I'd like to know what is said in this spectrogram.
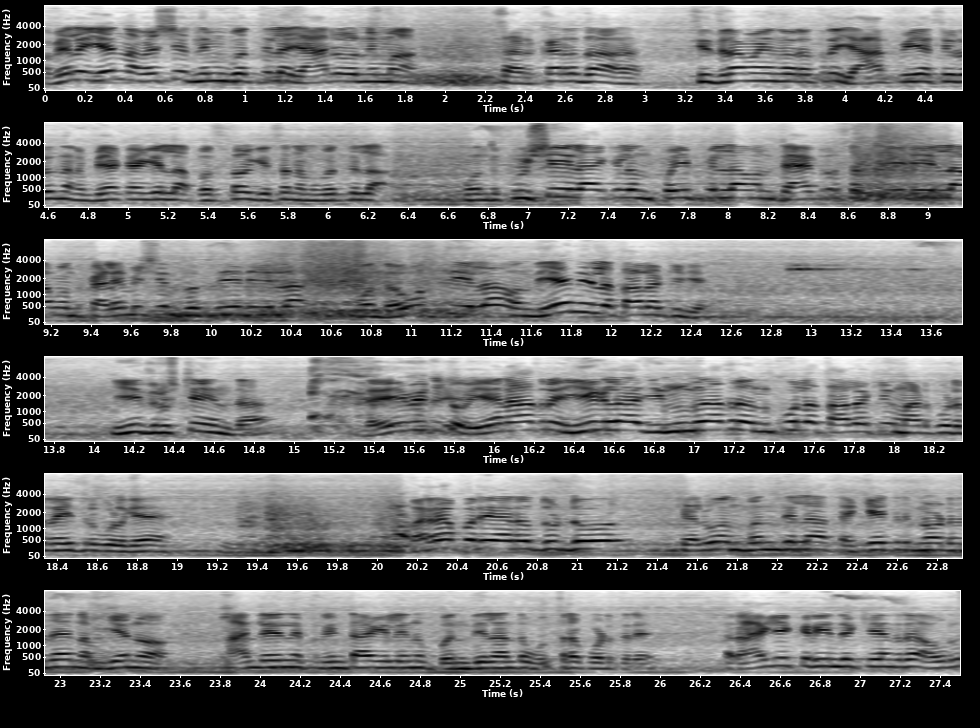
ಅವೆಲ್ಲ ಏನು ಅವಶ್ಯ ನಿಮ್ಗೆ ಗೊತ್ತಿಲ್ಲ? ಯಾರು ನಿಮ್ಮ ಸರ್ಕಾರದ ಸಿದ್ದರಾಮಯ್ಯನವ್ರ ಹತ್ರ ಯಾರು ಪಿ ಎಸ್ ಇಡೋದು ನನಗೆ ಬೇಕಾಗಿಲ್ಲ, ಬಸ್ ಹೋಗಿ ಸರ್ ನಮ್ಗೆ ಗೊತ್ತಿಲ್ಲ. ಒಂದು ಕೃಷಿ ಇಲಾಖೆಲಿ ಒಂದು ಪೈಪ್ ಇಲ್ಲ, ಒಂದು ಟ್ರ್ಯಾಕ್ಟರ್ ಸಬ್ಸಿಡಿ ಇಲ್ಲ, ಒಂದು ಕಳೆ ಮಿಷಿನ್ ಸಬ್ಸಿಡಿ ಇಲ್ಲ, ಒಂದು ಔಷಧಿ ಇಲ್ಲ, ಒಂದು ಏನಿಲ್ಲ ತಾಲೂಕಿಗೆ. ಈ ದೃಷ್ಟಿಯಿಂದ ದಯವಿಟ್ಟು ಏನಾದರೂ ಈಗಲ ಇಂದಾದರೂ ಅನುಕೂಲ ತಾಲೂಕಿಗೆ ಮಾಡಿಕೊಡಿ ರೈತರುಗಳಿಗೆ. ಬರ ಪರಿಹಾರ ದುಡ್ಡು ಕೆಲವೊಂದು ಬಂದಿಲ್ಲ. ಸೆಕ್ರೆಟ್ರಿ ನೋಡಿದ್ರೆ ನಮಗೇನು ಆನ್ಲೈನ್ ಪ್ರಿಂಟ್ ಆಗಿಲ್ಲೇನು ಬಂದಿಲ್ಲ ಅಂತ ಉತ್ತರ ಕೊಡ್ತಾರೆ. ರಾಗಿ ಖರೀದಿ ಕೇಂದ್ರ ಅವರು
